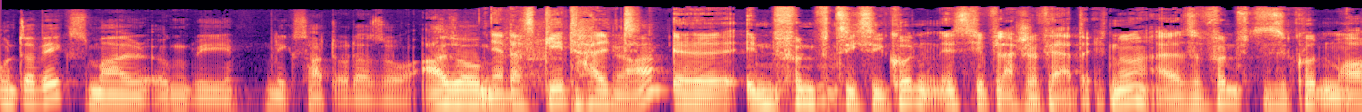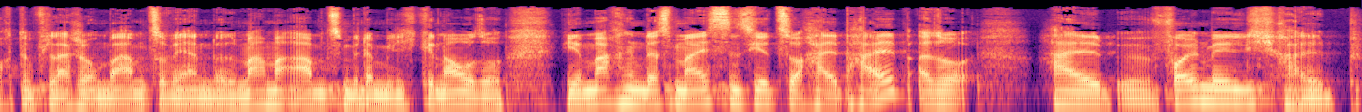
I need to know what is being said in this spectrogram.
unterwegs mal irgendwie nichts hat oder so. Also Ja, das geht halt Ja. äh, in 50 Sekunden ist die Flasche fertig. Ne? Also 50 Sekunden braucht eine Flasche, um warm zu werden. Das machen wir abends mit der Milch genauso. Wir machen das meistens jetzt so halb-halb, also halb äh, Vollmilch, halb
